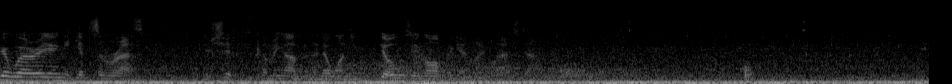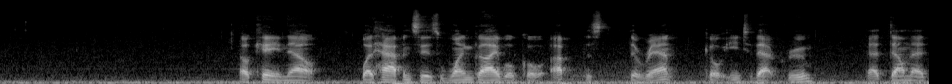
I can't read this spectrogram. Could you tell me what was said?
you're worrying and get some rest. Your shift is coming up, and I don't want you dozing off again like last time. Okay, now what happens is one guy will go up this, the ramp, go into that room, that down that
